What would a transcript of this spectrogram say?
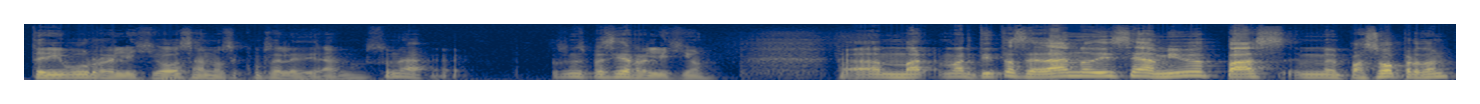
Tribu religiosa, no sé cómo se le dirá. Es, una, es una especie de religión. Uh, Martita Sedano dice, a mí me pasó, perdón,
